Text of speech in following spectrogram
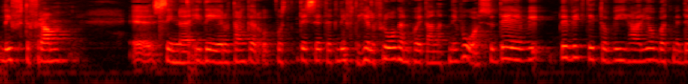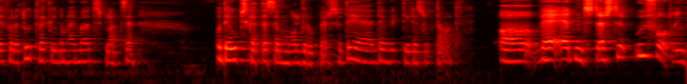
lyfta fram eh, sina idéer och tankar och på det sättet lyfta hela frågan på ett annat nivå. Så det är, det är viktigt och vi har jobbat med det för att utveckla de här mötesplatserna. Och det uppskattas av målgrupper, så det är, det är ett viktigt resultat. Og hvad er den største udfordring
